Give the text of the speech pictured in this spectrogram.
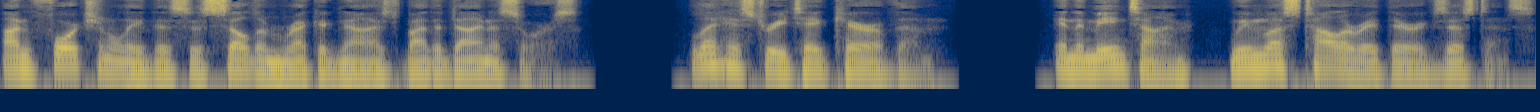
Unfortunately, this is seldom recognized by the dinosaurs. Let history take care of them. In the meantime, we must tolerate their existence.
